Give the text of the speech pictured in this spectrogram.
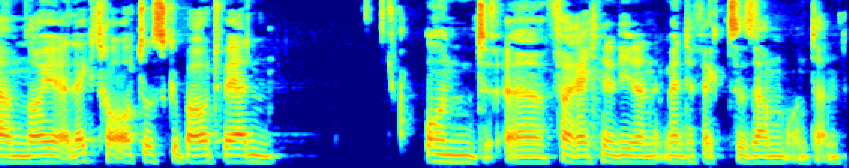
ähm, neue Elektroautos gebaut werden und äh, verrechne die dann im Endeffekt zusammen und dann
